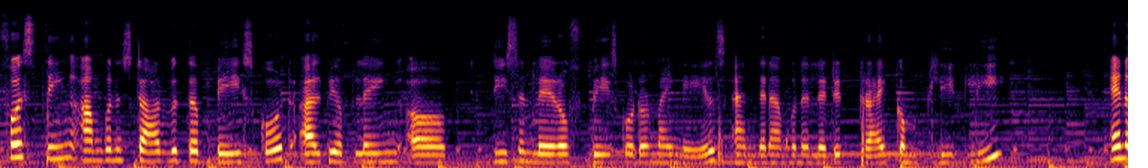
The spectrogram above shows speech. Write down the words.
First thing I'm gonna start with the base coat. I'll be applying a decent layer of base coat on my nails and then I'm gonna let it dry completely and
